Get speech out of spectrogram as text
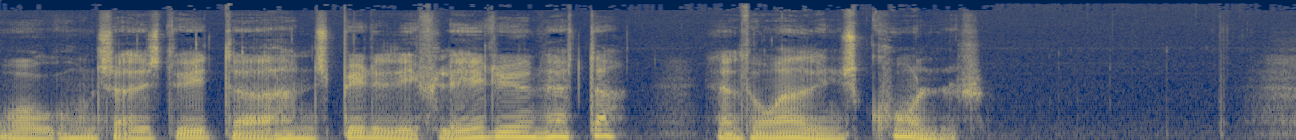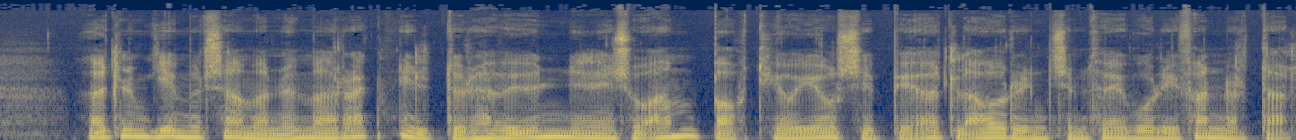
og hún saðist vita að hann spyrði fleiri um þetta en þó aðeins konur. Öllum gemur saman um að Ragnhildur hafi unnið eins og ambátt hjá Jósepi öll árin sem þau voru í Fannardal.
